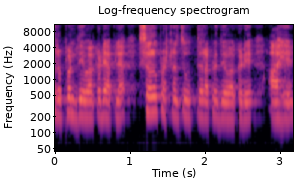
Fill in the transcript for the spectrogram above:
तर पण देवाकडे आपल्या सर्व प्रश्नाचं उत्तर आपल्या देवाकडे आहे.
